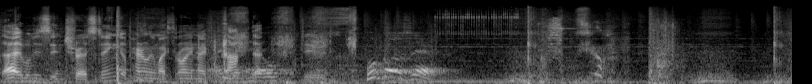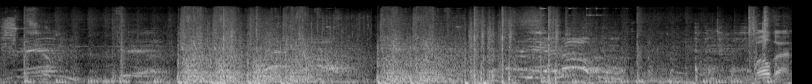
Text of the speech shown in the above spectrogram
That was interesting. Apparently my throwing knife knocked that dude. Who goes there? Well then.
